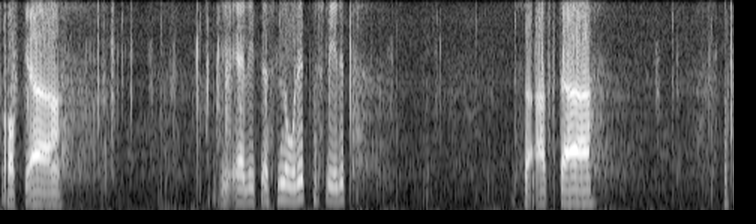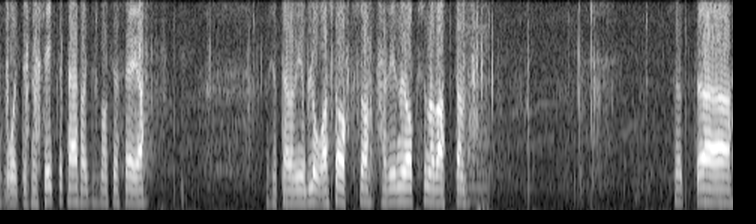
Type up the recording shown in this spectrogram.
Och äh, det är lite snorigt och slidigt. Så att äh, jag får gå lite försiktigt här faktiskt måste jag säga. Jag ska ta min blåsa också. Här rinner också med vatten. Så att äh,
